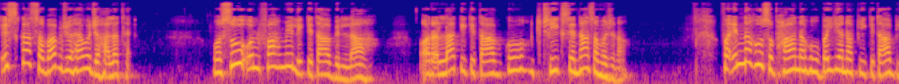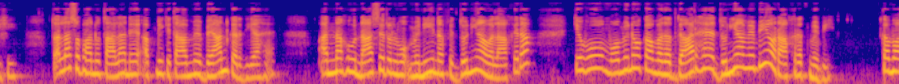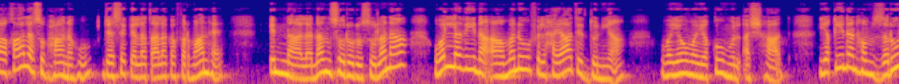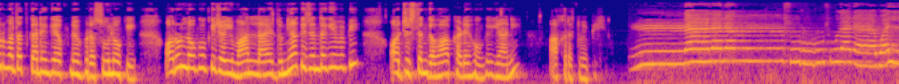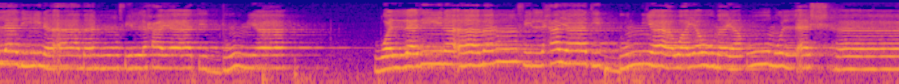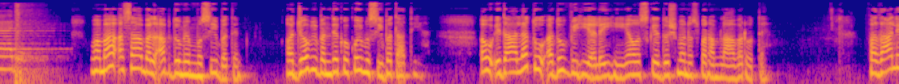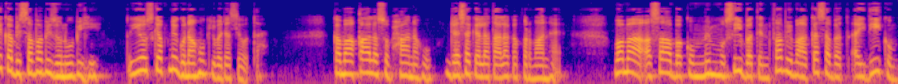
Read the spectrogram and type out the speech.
اس کا سبب جو ہے وہ جہالت ہے۔ وسو الفاہم کتاب اللہ۔ اور اللہ کی کتاب کو ٹھیک سے نہ سمجھنا۔ فن سبحان بیہ فی کتاب ہی تو اللہ سبحان تعالیٰ نے اپنی کتاب میں بیان کر دیا ہے انہ ناصر المنین فی دنیا والآخرہ، کہ وہ مومنوں کا مددگار ہے دنیا میں بھی اور آخرت میں بھی۔ کما قال سبحان جیسے کہ اللہ تعالیٰ کا فرمان ہے، انا لننصر رسولنا والذین آمنوا فی الحیات دنیا و یوم یقوم الاشہاد یقیناً ہم ضرور مدد کریں گے اپنے رسولوں کی اور ان لوگوں کی جو ایمان لائے دنیا کی زندگی میں بھی اور جس دن گواہ کھڑے ہوں گے یعنی آخرت میں بھی۔ والذین آمنوا فی الحیات الدنیا ویوم یقوم الاشہاد وما اصاب العبد من مصیبت اور جو بھی بندے کو کوئی مصیبت آتی ہے، او ادالت ادب بھی علیہ، یا اس کے دشمن اس پر حملہ آور ہوتے ہیں. فضال کا بھی سبب جنوبی ہی تو یہ اس کے اپنے گناہوں کی وجہ سے ہوتا ہے. کما قال سبحان جیسا کہ اللہ تعالیٰ کا فرمان ہے وما اصابکم من مصیبت فبما کسبت ایدیکم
